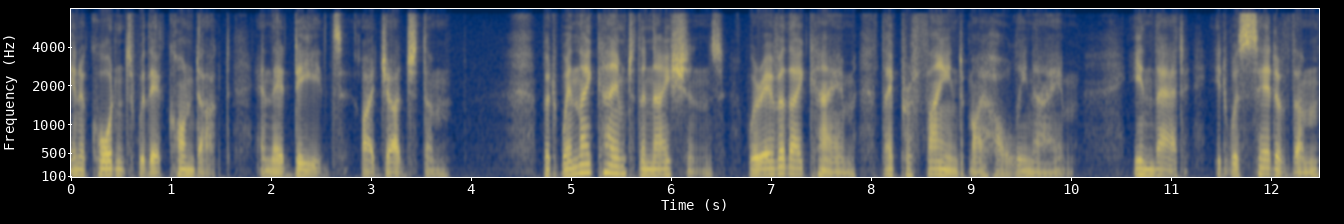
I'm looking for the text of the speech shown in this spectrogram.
In accordance with their conduct and their deeds I judged them. But when they came to the nations, wherever they came, they profaned my holy name. In that it was said of them,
